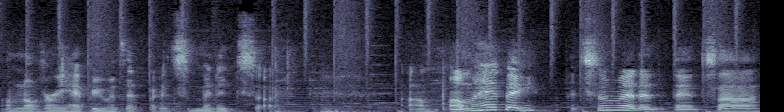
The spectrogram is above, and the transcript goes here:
I'm not very happy with it, but it's submitted, so um, I'm happy. It's submitted. That's uh,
